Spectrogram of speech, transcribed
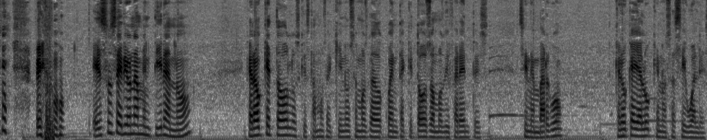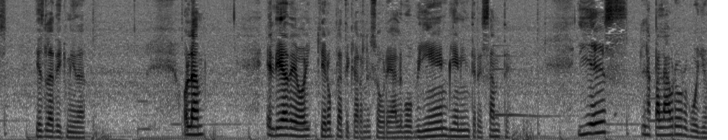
Pero eso sería una mentira, ¿no? Creo que todos los que estamos aquí nos hemos dado cuenta que todos somos diferentes. Sin embargo, creo que hay algo que nos hace iguales y es la dignidad. Hola, el día de hoy quiero platicarles sobre algo bien, bien interesante. Y es la palabra orgullo.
